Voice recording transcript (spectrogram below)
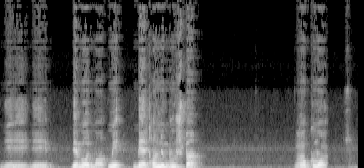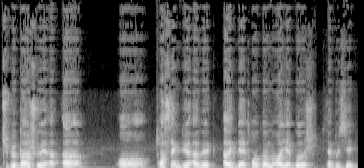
des, des, mais Bertrand ne bouge pas. Donc, comment, tu peux pas jouer à, en 3-5-2 avec, avec Bertrand comme à gauche. C'est impossible.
